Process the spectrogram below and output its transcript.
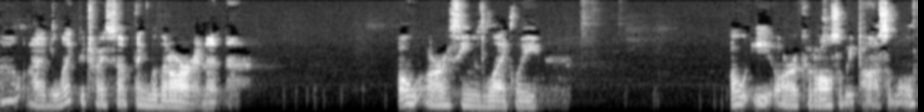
Well, I'd like to try something with an R in it. OR seems likely. OER could also be possible.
